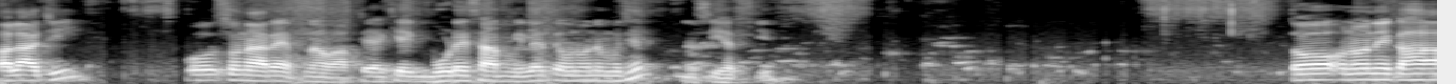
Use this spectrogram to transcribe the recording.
कलाजी, वो सुना रहे अपना वाक़ कि एक बूढ़े साहब मिले थे, उन्होंने मुझे नसीहत की। तो उन्होंने कहा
